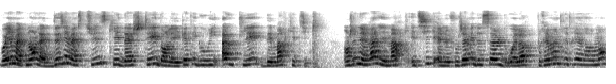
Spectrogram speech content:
Voyons maintenant la deuxième astuce qui est d'acheter dans les catégories outlet des marques éthiques. En général, les marques éthiques, elles ne font jamais de soldes ou alors vraiment très très rarement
